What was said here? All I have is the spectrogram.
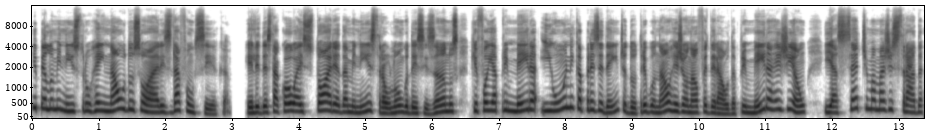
e pelo ministro Reinaldo Soares da Fonseca. Ele destacou a história da ministra ao longo desses anos, que foi a primeira e única presidente do Tribunal Regional Federal da Primeira Região e a sétima magistrada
